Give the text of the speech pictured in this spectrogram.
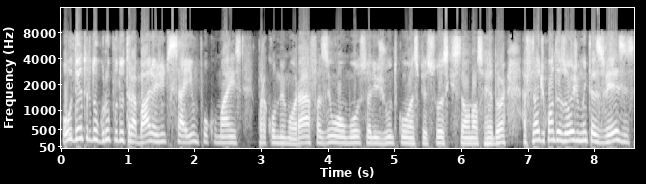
Ou dentro do grupo do trabalho, a gente sair um pouco mais para comemorar, fazer um almoço ali junto com as pessoas que estão ao nosso redor. Afinal de contas, hoje, muitas vezes,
